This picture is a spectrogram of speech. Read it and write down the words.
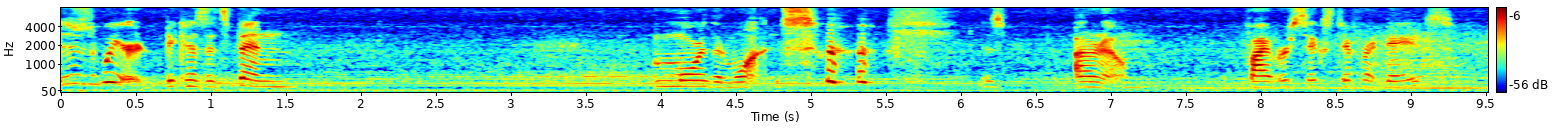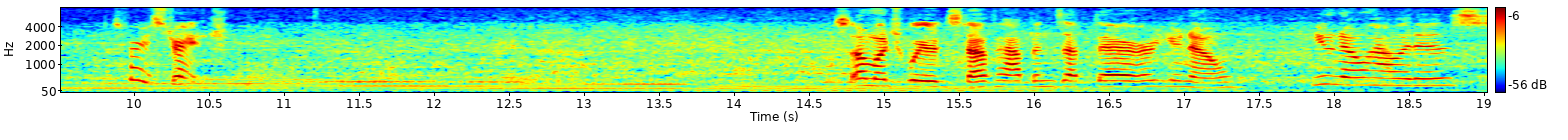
It's weird because it's been more than once. I don't know, five or six different days. It's very strange. So much weird stuff happens up there, you know. You know how it is.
